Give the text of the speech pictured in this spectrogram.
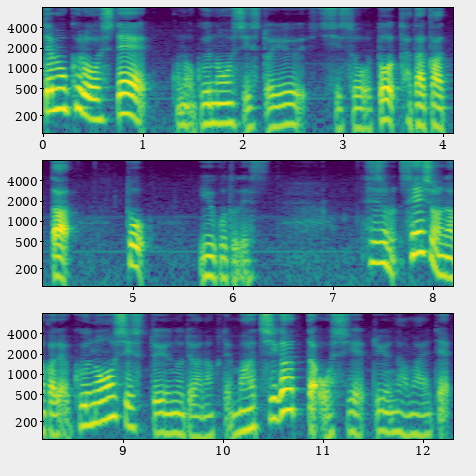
ても苦労してこのグノーシスという思想と戦ったということです。聖書の中ではグノーシスというのではなくて間違った教えという名前で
